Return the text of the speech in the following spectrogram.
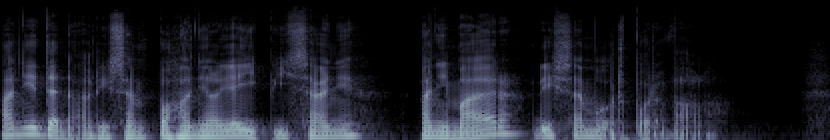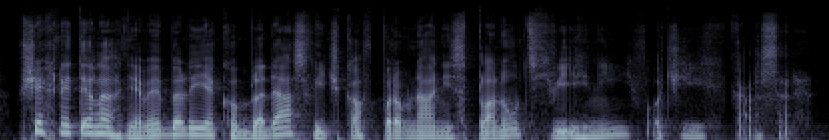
ani Dena, když jsem pohanil její píseň, ani Maer, když jsem mu odporoval. Všechny tyhle hněvy byly jako bledá svíčka v porovnání s planoucí výhní v očích Karseret.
